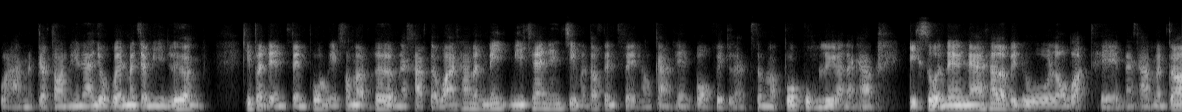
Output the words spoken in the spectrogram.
หวาเหมือนกับตอนนี้นะ ยกเว้นมันจะมีเรื่อง ที่ประเด็นเป็นพวกนี้เข้ามาเพิ่มนะครับ แต่ว่าถ้ามันไม่มีแค่นี้จริงมันต้องเป็นเฟสของการเทคโปรฟิตแล้วสำหรับพวกกลุ่มเรือนะครับ อีกส่วนหนึ่งนะถ้าเราไปดูโรบอทเทรดนะครับมันก็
